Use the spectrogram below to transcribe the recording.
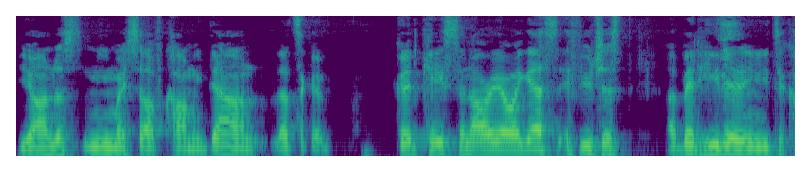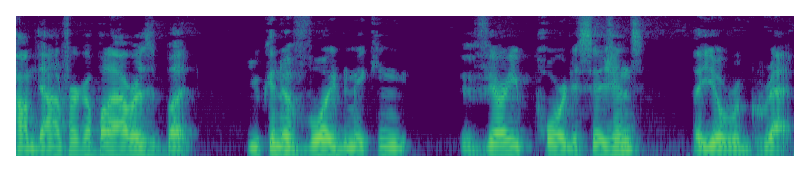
Beyond just me myself calming down, that's like a good case scenario, I guess, if you're just a bit heated and you need to calm down for a couple hours, but you can avoid making very poor decisions that you'll regret.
